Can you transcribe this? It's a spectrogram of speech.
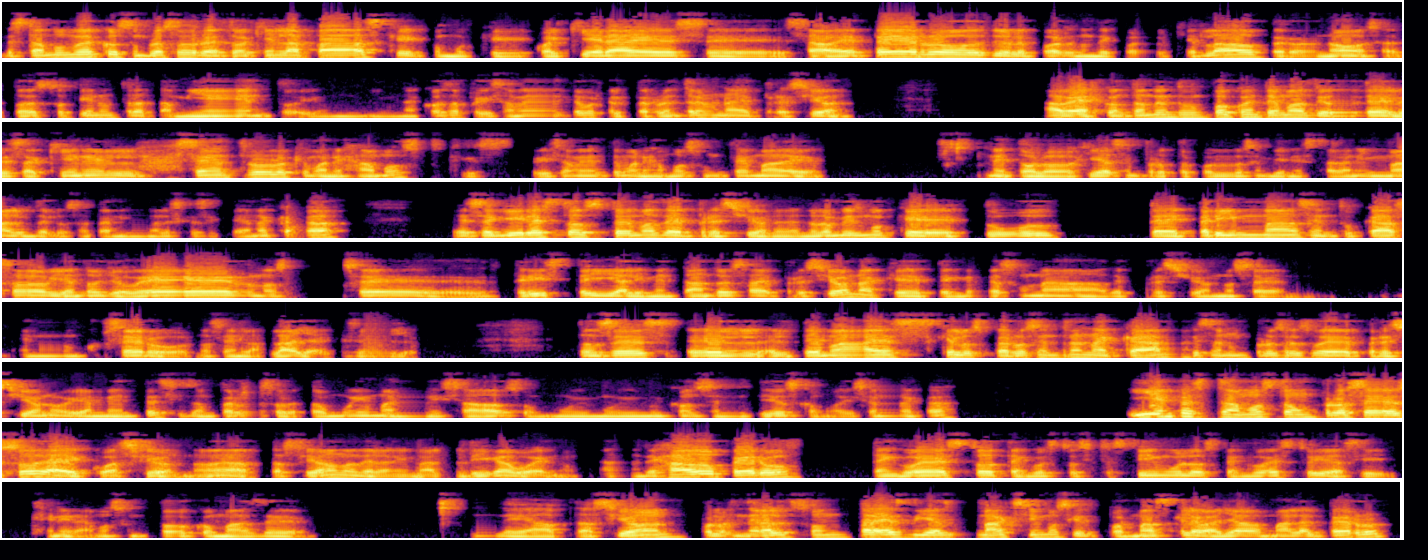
estamos muy acostumbrados, sobre todo aquí en La Paz, que como que cualquiera es, eh, sabe de perros, yo le puedo de cualquier lado, pero no, o sea, todo esto tiene un tratamiento y, y una cosa precisamente porque el perro entra en una depresión a ver, contando un poco en temas de hoteles, aquí en el centro lo que manejamos, que es precisamente manejamos un tema de metodologías en protocolos en bienestar animal de los animales que se quedan acá, es seguir estos temas de depresiones. No lo mismo que tú te deprimas en tu casa viendo llover, no sé, triste y alimentando esa depresión a que tengas una depresión, no sé, en un crucero, no sé, en la playa, qué sé yo. Entonces, el, el, tema es que los perros entran acá, empiezan un proceso de depresión, obviamente, si son perros sobre todo muy humanizados o muy, muy, muy consentidos, como dicen acá. Y empezamos todo un proceso de adecuación, ¿no? De adaptación, donde el animal diga, bueno, han dejado, pero tengo esto, tengo estos estímulos, tengo esto, y así generamos un poco más de, de adaptación. Por lo general son tres días máximos, y por más que le vaya mal al perro,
